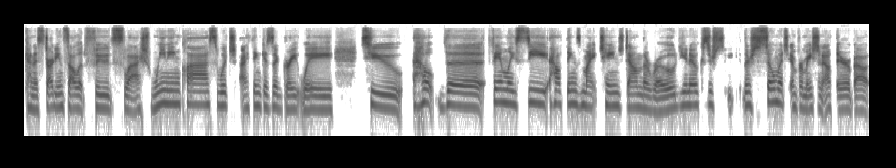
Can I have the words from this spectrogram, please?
kind of starting solid food slash weaning class which i think is a great way to help the family see how things might change down the road you know because there's there's so much information out there about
